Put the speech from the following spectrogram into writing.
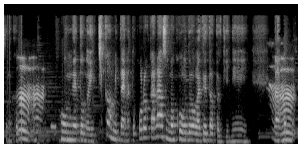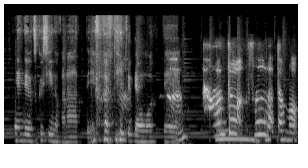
その、うんうん、本音との一致感みたいなところからその行動が出た時に、なんか点で美しいのかなって今聞いてて思って。本当そうだと思う。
